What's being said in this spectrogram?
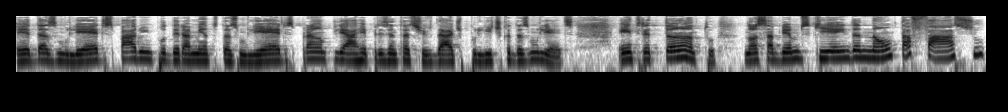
é, das mulheres para o empoderamento das mulheres, para ampliar a representatividade política das mulheres. Entretanto, nós sabemos que ainda não está fácil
